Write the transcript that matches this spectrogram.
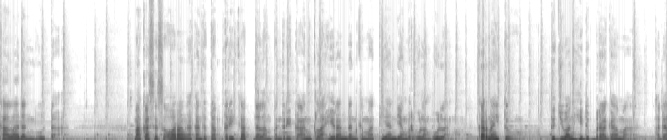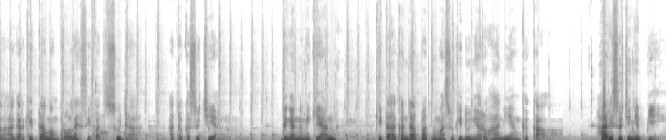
kala, dan buta, maka seseorang akan tetap terikat dalam penderitaan kelahiran dan kematian yang berulang-ulang. Karena itu, tujuan hidup beragama adalah agar kita memperoleh sifat sudha atau kesucian. Dengan demikian, kita akan dapat memasuki dunia rohani yang kekal. Hari Suci Nyepi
